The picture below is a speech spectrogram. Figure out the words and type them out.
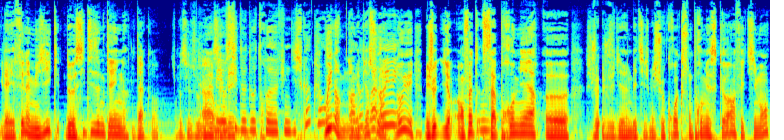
il avait fait la musique de Citizen Kane. D'accord. Je sais pas si vous vous Ah, Mais aussi de d'autres euh, films d'Hitchcock, non? Oui, non, mais bien sûr. oui, Oui, oui. oui. Mais je veux dire, en fait, Mm. sa première, euh, je, je vais dire une bêtise, mais je crois que son premier score, effectivement,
